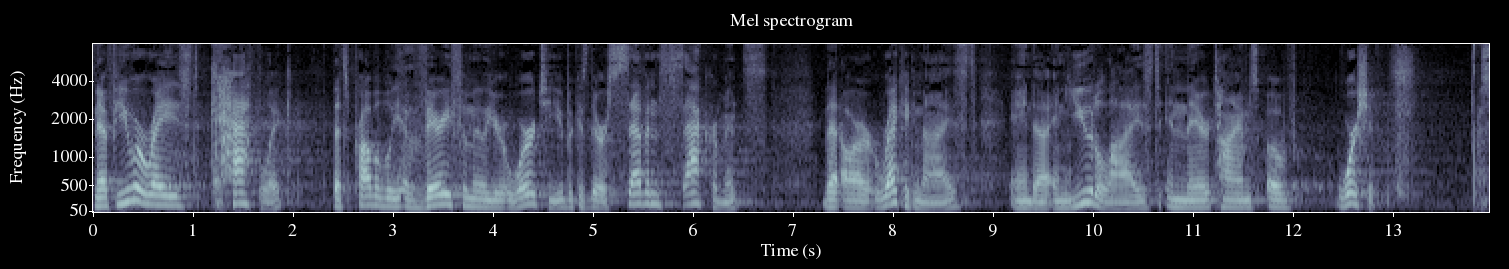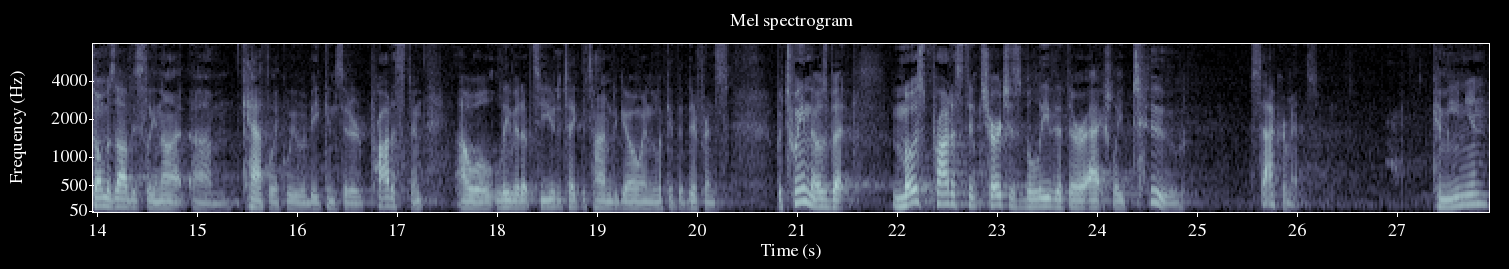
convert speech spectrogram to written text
Now, if you were raised Catholic, that's probably a very familiar word to you because there are seven sacraments that are recognized and, uh, and utilized in their times of worship. Som is obviously not um, Catholic. We would be considered Protestant. I will leave it up to you to take the time to go and look at the difference between those. But most Protestant churches believe that there are actually two sacraments communion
